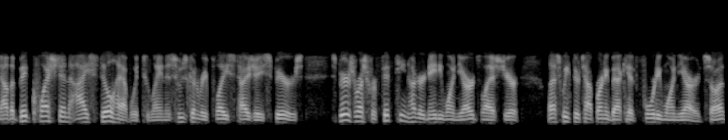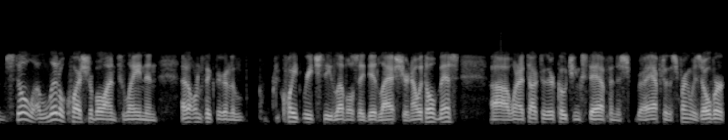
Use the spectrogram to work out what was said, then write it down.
Now, the big question I still have with Tulane is who's going to replace Tyjae Spears. Spears rushed for 1,581 yards last year. Last week, their top running back had 41 yards. So I'm still a little questionable on Tulane, and I don't think they're going to quite reach the levels they did last year. Now, with Ole Miss, uh, when I talked to their coaching staff and the, after the spring was over,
